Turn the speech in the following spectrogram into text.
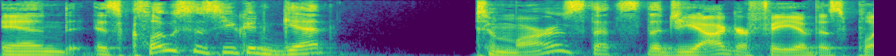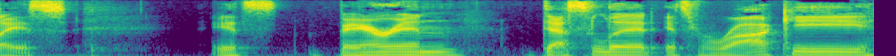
and as close as you can get to Mars, that's the geography of this place. It's barren, desolate. It's rocky.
